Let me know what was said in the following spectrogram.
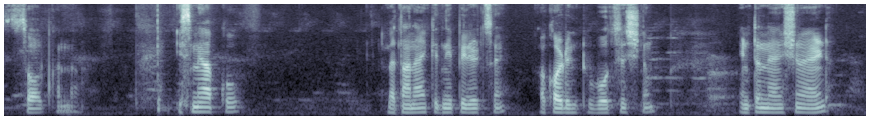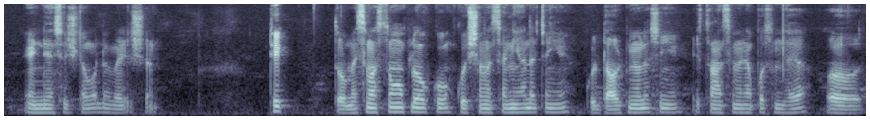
सॉल्व करना। इसमें आपको बताना है कितने पीरियड्स हैं according to both system international and Indian system of notation ठीक? तो मैं समझता हूँ आप लोगों को क्वेश्चन समस्या नहीं आना चाहिए, कोई डाउट नहीं होना चाहिए। इस तरह से मैंने आपको समझाया और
